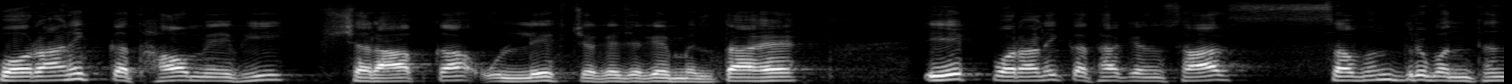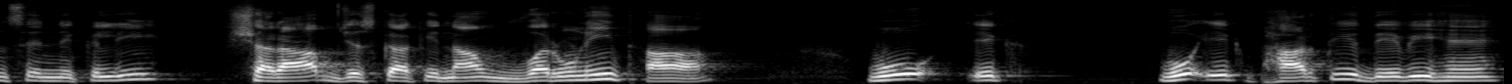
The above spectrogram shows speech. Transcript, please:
पौराणिक कथाओं में भी शराब का उल्लेख जगह जगह मिलता है। एक पौराणिक कथा के अनुसार समुद्र मंथन से निकली शराब, जिसका कि नाम वरुणी था, वो एक वो एक भारतीय देवी हैं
